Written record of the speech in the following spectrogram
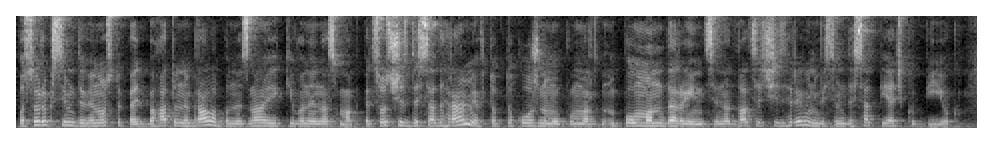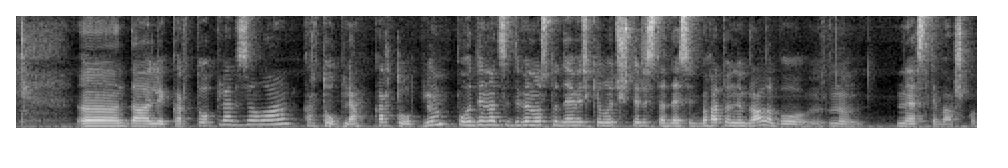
по 47,95. Багато не брала, бо не знаю, які вони на смак. 560 грамів, тобто кожному по мандаринці на 26 гривень 85 копійок. Е, Далі картопля взяла. Картопля, картоплю по 11,99 кіло 410. Багато не брала, бо ну, нести важко.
